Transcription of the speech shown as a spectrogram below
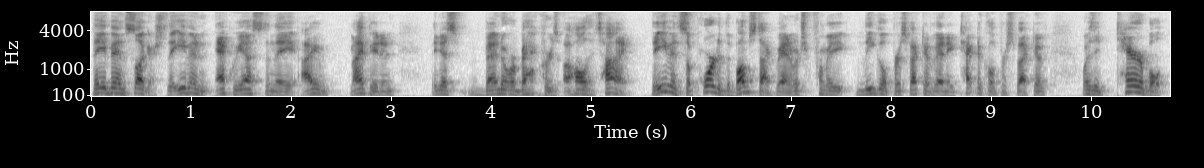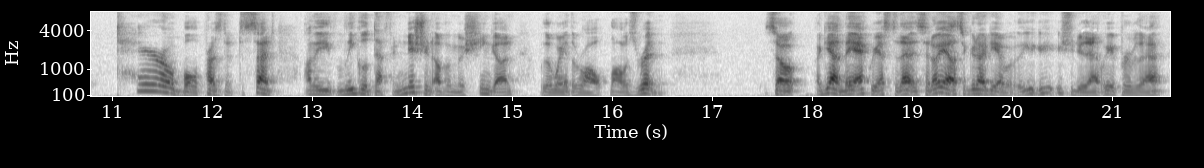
they've been sluggish. They even acquiesced, and they, I, in my opinion, they just bend over backwards all the time. They even supported the bump stock ban, which, from a legal perspective and a technical perspective, was a terrible, terrible precedent set on the legal definition of a machine gun the way the law was written. So again, they acquiesced to that. They said, "Oh yeah, that's a good idea. You, you should do that. We approve of that."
